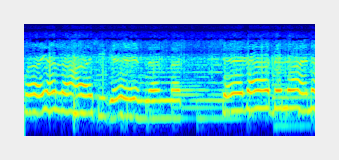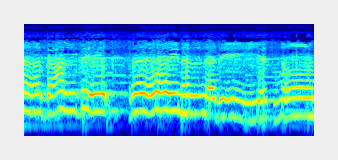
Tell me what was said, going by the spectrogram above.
ويا العاشقين لمك شذاب العنب عالبير روين الذي يسنون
